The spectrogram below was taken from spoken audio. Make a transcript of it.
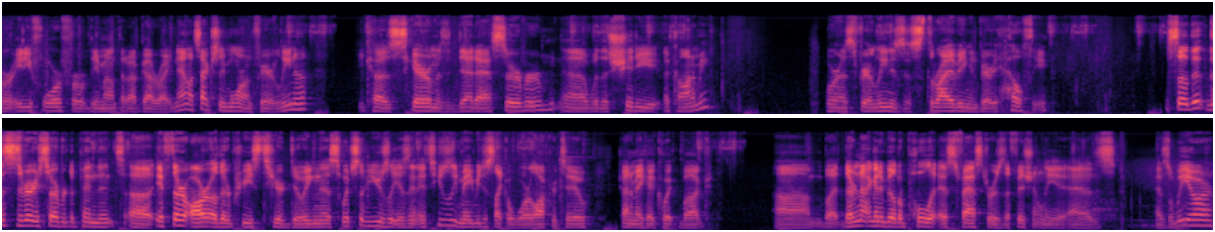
or 84 for the amount that I've got right now. It's actually more on Fair Faerlina because Skeram is a dead-ass server uh, with a shitty economy, whereas Faerlina's is just thriving and very healthy. So th this is very server dependent. Uh, if there are other priests here doing this, which there usually isn't, it's usually maybe just like a warlock or two trying to make a quick buck. Um, but they're not going to be able to pull it as fast or as efficiently as as we are.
